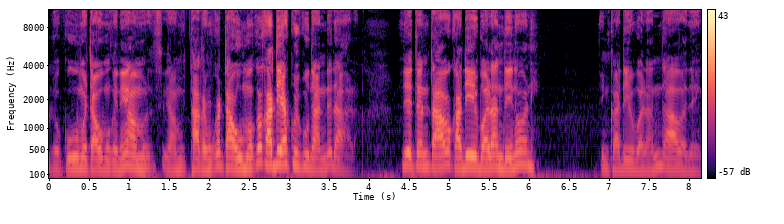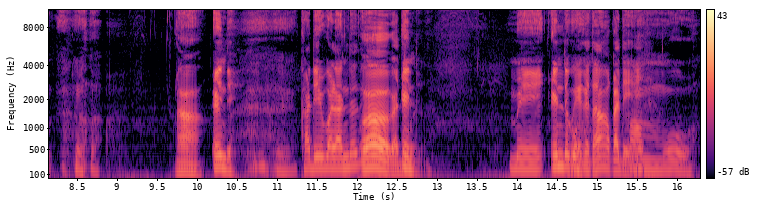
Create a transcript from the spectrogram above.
ලොකූම ටවමකන යම් තරමක ටවුමක කඩයක් විකුණන්ද දාලා. දෙතන්ටාව කඩේ බලන් දෙනවනි. ඉන් කඩේ බලන් දාව දැන්. එන්ද කඩේ බලන්ද මේ එන්දකො එකතාම කඩේ. අම්මෝ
